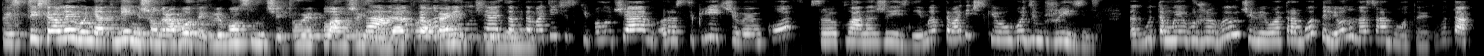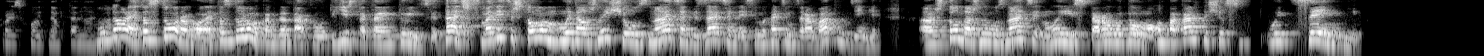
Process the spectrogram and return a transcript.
То есть ты все равно его не отменишь, он работает в любом случае, твой план жизни, да, да твой алгоритм. получается, жизни. автоматически получаем, рассекречиваем код своего плана жизни, и мы автоматически его уводим в жизнь как будто мы его уже выучили, его отработали, и он у нас работает. Вот так происходит на автономии. Ну да, это здорово, это здорово, когда так вот есть такая интуиция. Дальше, смотрите, что мы, мы должны еще узнать обязательно, если мы хотим зарабатывать деньги. А, что должны узнать мы из второго дома? Он покажет еще свой ценник.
